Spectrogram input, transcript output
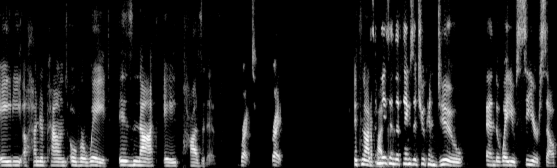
80, 100 pounds overweight is not a positive. Right, right it's not a positive. it's amazing the things that you can do and the way you see yourself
